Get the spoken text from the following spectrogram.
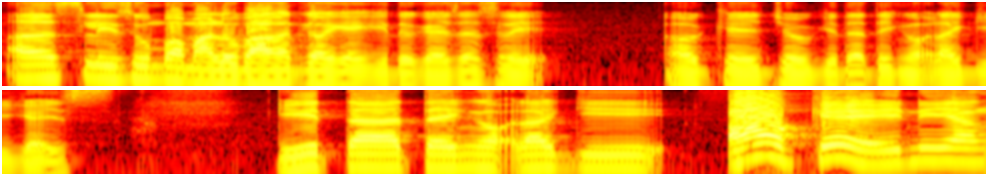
asli sumpah malu banget kalau kayak gitu guys asli. Oke, jom kita tengok lagi guys. Kita tengok lagi. Oke, ini yang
